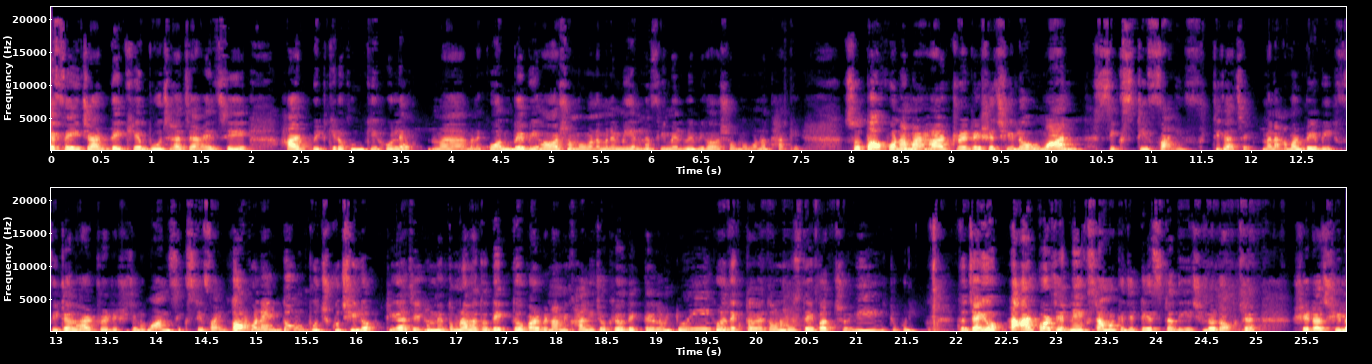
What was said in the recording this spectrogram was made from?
F H R দেখে বোঝা যায় যে হার্টবিট কীরকম কি হলে মানে কোন বেবি হওয়ার সম্ভাবনা মানে মেল না ফিমেল বেবি হওয়ার সম্ভাবনা থাকে। সো তখন আমার হার্ট রেট এসেছিল ওয়ান সিক্সটি ফাইভ ঠিক আছে? মানে আমার বেবির ফিটাল হার্ট রেট এসেছিল ওয়ান সিক্সটি ফাইভ তখন একদম পুচকু ছিল ঠিক আছে? এখানে তোমরা হয়তো দেখতেও পারবে না আমি খালি চোখেও দেখতে গেলাম একটু ই করে দেখতে হবে তোমরা বুঝতেই পারছ এইটুকুনি তো যাই হোক তারপর যে নেক্সট আমাকে যে টেস্টটা দিয়েছিল ডক্টর সেটা ছিল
